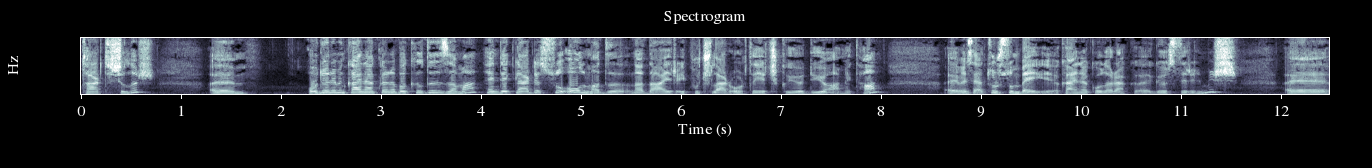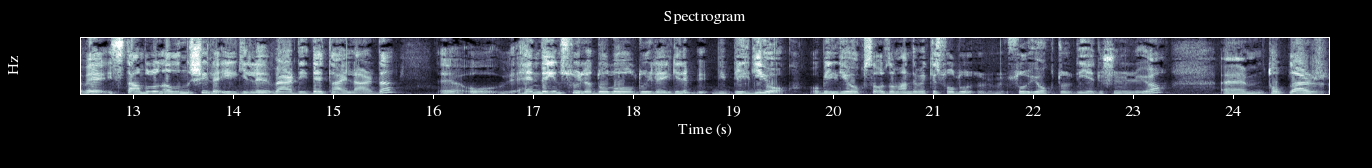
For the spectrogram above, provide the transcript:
tartışılır. O dönemin kaynaklarına bakıldığı zaman hendeklerde su olmadığına dair ipuçlar ortaya çıkıyor diyor Ahmet Han. Mesela Tursun Bey kaynak olarak gösterilmiş e, ve İstanbul'un alınışıyla ilgili verdiği detaylarda e, o hendeyin suyla dolu olduğu ile ilgili bir, bir bilgi yok. O bilgi yoksa o zaman demek ki solu, su yoktu diye düşünülüyor. E, toplar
